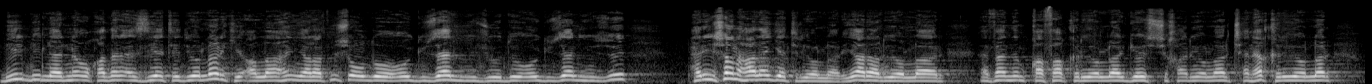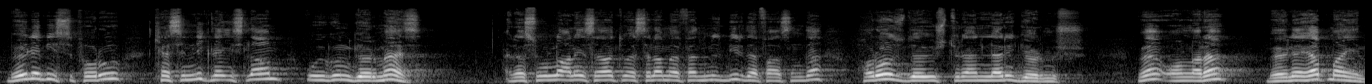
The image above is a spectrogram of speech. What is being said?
Birbirlerine o kadar eziyet ediyorlar ki Allah'ın yaratmış olduğu o güzel vücudu, o güzel yüzü perişan hale getiriyorlar. Yaralıyorlar, efendim kafa kırıyorlar, göz çıkarıyorlar, çene kırıyorlar. Böyle bir sporu kesinlikle İslam uygun görmez. Resulullah Aleyhisselatü Vesselam Efendimiz bir defasında horoz dövüştürenleri görmüş. Ve onlara böyle yapmayın,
